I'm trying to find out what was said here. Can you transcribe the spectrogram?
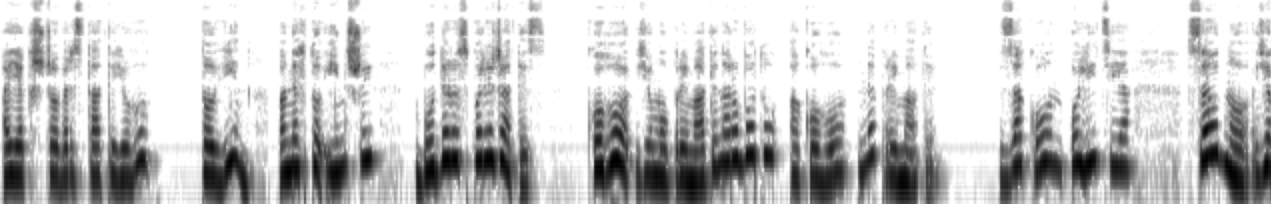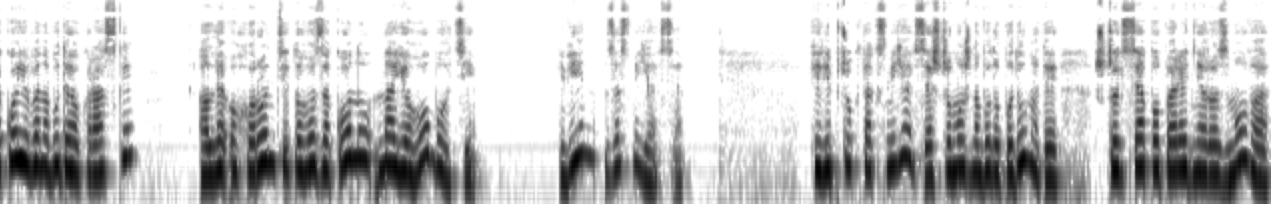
А якщо верстати його, то він, а не хто інший, буде розпоряджатись, кого йому приймати на роботу, а кого не приймати. Закон, поліція, все одно, якої вона буде окраски, але охоронці того закону на його боці. Він засміявся. Філіпчук так сміявся, що можна було подумати, що вся попередня розмова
